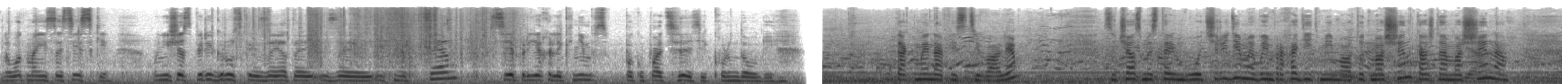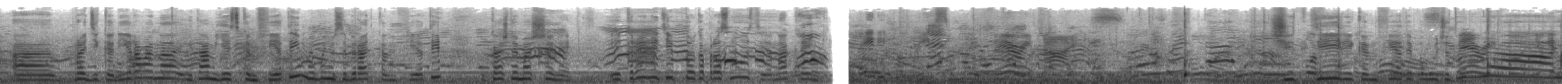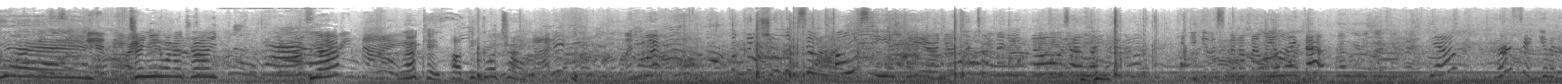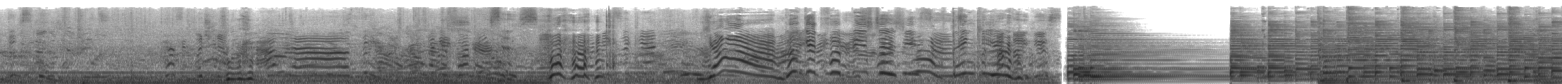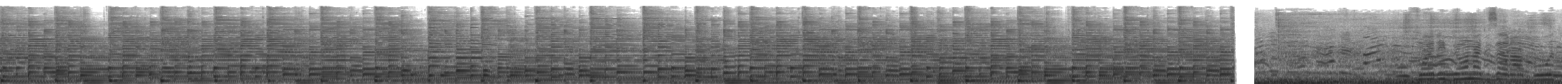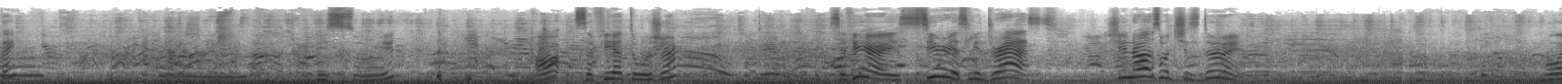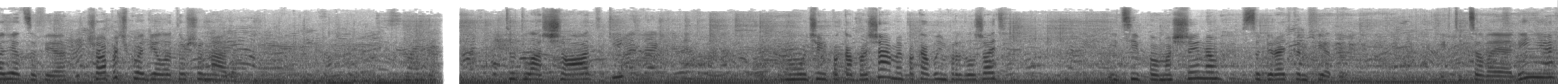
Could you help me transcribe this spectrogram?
Ну вот мои сосиски. У них сейчас перегрузка из-за этой, из-за их цен. Все приехали к ним покупать эти корндоги. Так, мы на фестивале. Сейчас мы стоим в очереди, мы будем проходить мимо. Тут машин, каждая машина э, продекорирована, и там есть конфеты. Мы будем собирать конфеты у каждой машины. И Тринити только проснулась, и она. Four. Четыре конфеты получат. Very Ура! Yay! Trini, you wanna try? Yeah? Okay, puppy, go try. Got it? One more. Look at you, look so cozy in there, and your little bitty nose. I like it. Can you give a spin on my wheel like that? Yeah? Perfect. Give it a big spin. Perfect. Which number? How about there? I get four pieces. Four pieces of? Yeah, go Right, get right four here. pieces. Four Yeah, thank you. София тоже. София is seriously dressed. She knows what she's doing. Молодец, София. Шапочку одела то, что надо. Тут лошадки. Ну, очередь пока большая, мы пока будем продолжать идти по машинам, собирать конфеты. Их тут целая линия.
